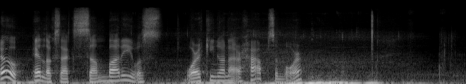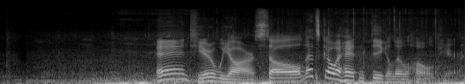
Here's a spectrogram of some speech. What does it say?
Oh, it looks like somebody was working on our house some more. And here we are. So let's go ahead and dig a little hole here.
